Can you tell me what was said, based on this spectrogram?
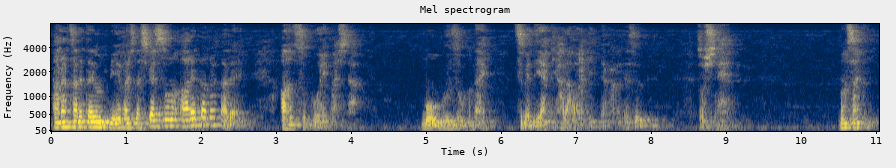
荒らされたように見えました。しかしその荒れた中で安息を得ました。もう偶像がない。全て焼き払われていったからです。そしてまさに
